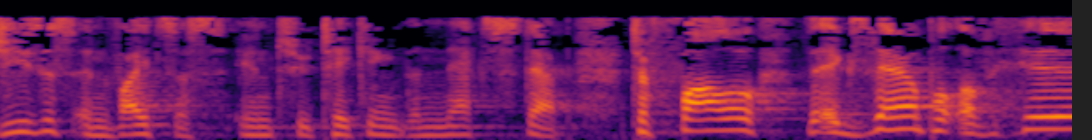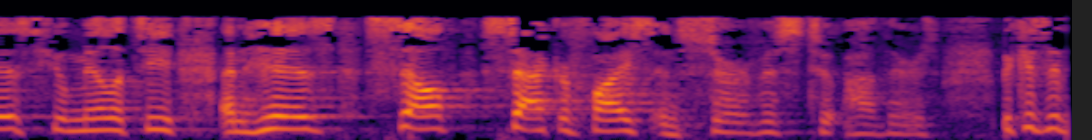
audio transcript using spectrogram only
Jesus invites us into taking the next step to follow the example of His humility and His self-sacrifice and service to others. Because if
